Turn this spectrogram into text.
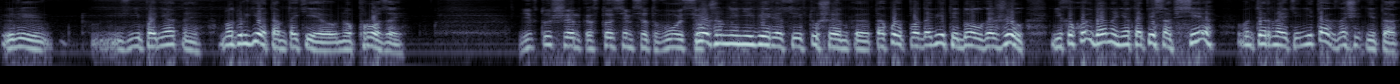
Или непонятные? Но другие там такие, но прозой. Евтушенко 178. Тоже мне не верится Евтушенко. Такой плодовитый долго жил. Никакой данной нет написано. Все в интернете. Не так, значит не так.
